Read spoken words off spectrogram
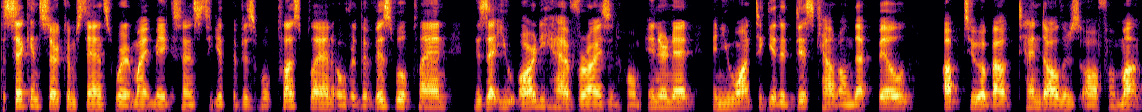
The second circumstance where it might make sense to get the Visible Plus plan over the Visible plan is that you already have Verizon Home Internet and you want to get a discount on that bill up to about $10 off a month.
